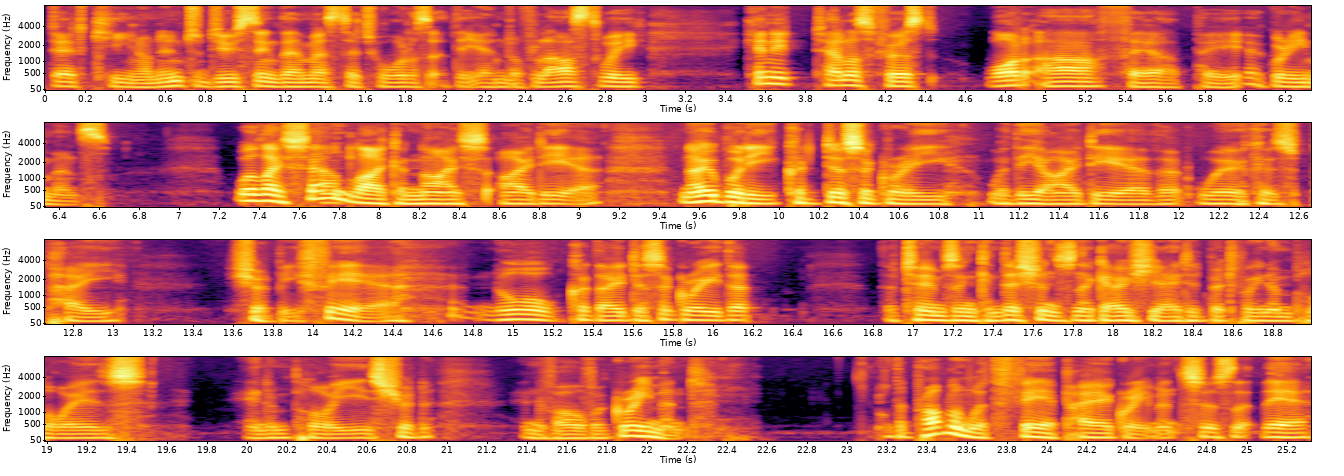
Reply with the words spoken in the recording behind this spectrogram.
dead keen on introducing them, as they told us at the end of last week. Can you tell us first what are fair pay agreements? Well, they sound like a nice idea. Nobody could disagree with the idea that workers' pay should be fair, nor could they disagree that the terms and conditions negotiated between employers and employees should involve agreement. The problem with fair pay agreements is that they're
